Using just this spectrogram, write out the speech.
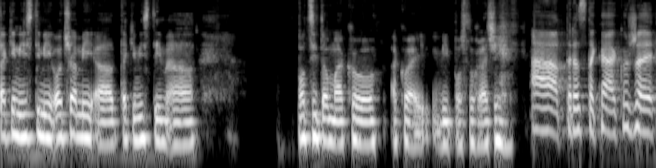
takými istými očami a takým istým a pocitom ako, ako aj vy poslucháči. A teraz taká akože,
